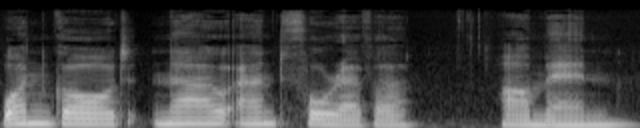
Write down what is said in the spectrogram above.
one God, now and forever. Amen.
